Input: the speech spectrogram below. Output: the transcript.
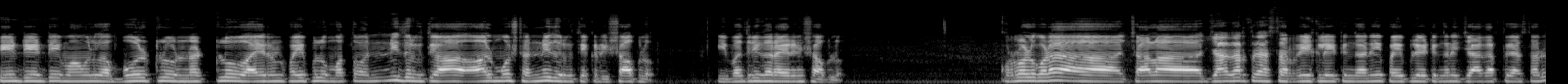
పెయింట్ ఏంటి మామూలుగా బోల్ట్లు నట్లు ఐరన్ పైపులు మొత్తం అన్నీ దొరుకుతాయి. ఆ- ఆల్మోస్ట్ అన్నీ దొరుకుతాయి ఇక్కడ ఈ షాపులో ఈ బద్రిగారు ఐరన్ షాపులో కుర్రోళ్ళు కూడా చాలా జాగ్రత్తగా వేస్తారు. రేకు లైటింగ్ కానీ పైప్ లైటింగ్ కానీ జాగ్రత్తగా వేస్తారు.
